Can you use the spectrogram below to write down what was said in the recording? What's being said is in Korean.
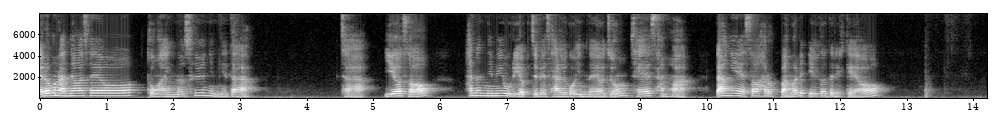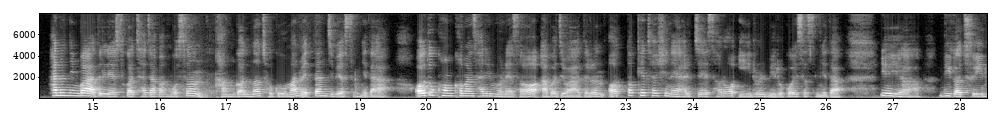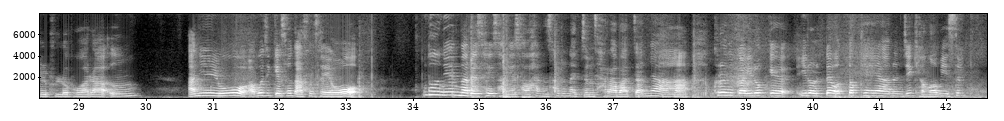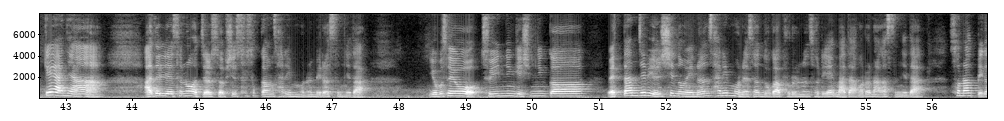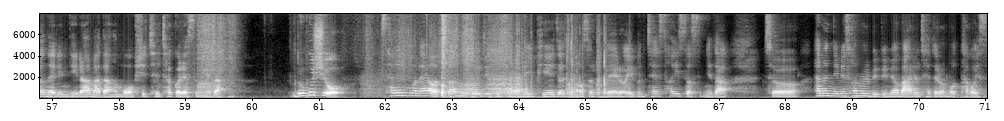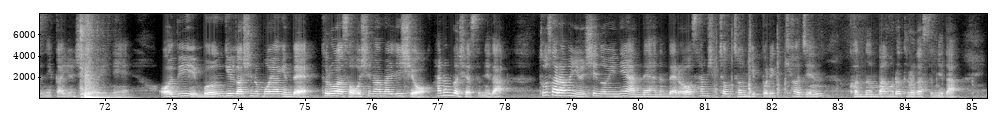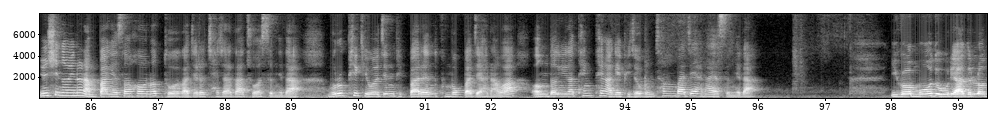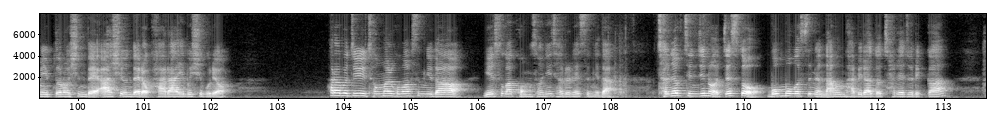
여러분 안녕하세요. 동화 읽는 수윤입니다. 자, 이어서 하느님이 우리 옆집에 살고 있네요 중 제3화 땅 위에서 하룻밤을 읽어 드릴게요. 하느님과 아들 예수가 찾아간 곳은 강 건너 조그만 외딴 집이었습니다. 어두컴컴한 살인문에서 아버지와 아들은 어떻게 처신해야 할지 서로 일을 미루고 있었습니다. 얘야, 네가 주인을 불러보아라, 응? 아니에요. 아버지께서 나서세요. 넌 옛날에 세상에서 한 서른해쯤 살아봤잖냐. 그러니까 이렇게, 이럴 때 어떻게 해야 하는지 경험이 있을 게 아냐. 아들 예수는 어쩔 수 없이 수수깡 살인문을 밀었습니다. 여보세요, 주인님 계십니까? 외딴 집 윤씨 노인은 살인문에서 누가 부르는 소리에 마당으로 나갔습니다. 소낙비가 내린 뒤라 마당은 몹시 질척거렸습니다. 누구시오? 살인문에 어떤 거지 두 사람이 비에 젖은 옷을 그대로 입은 채 서 있었습니다. 저 하느님이 손을 비비며 말을 제대로 못하고 있으니까 윤씨 노인이 어디 먼 길 가시는 모양인데 들어와서 옷이나 말리시오 하는 것이었습니다. 두 사람은 윤씨 노인이 안내하는 대로 30척 전기불이 켜진 건넌방으로 들어갔습니다. 윤씨 노인은 안방에서 헌옷 두어 가지를 찾아다 주었습니다. 무릎이 기워진 빛바랜 군복바지 하나와 엉덩이가 탱탱하게 비좁은 청바지 하나였습니다. 이거 모두 우리 아들놈이 입던 옷인데 아쉬운 대로 갈아입으시구려. 할아버지 정말 고맙습니다. 예수가 공손히 절을 했습니다. 저녁 진지는 어쨌소? 못 먹었으면 남은 밥이라도 차려주리까?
